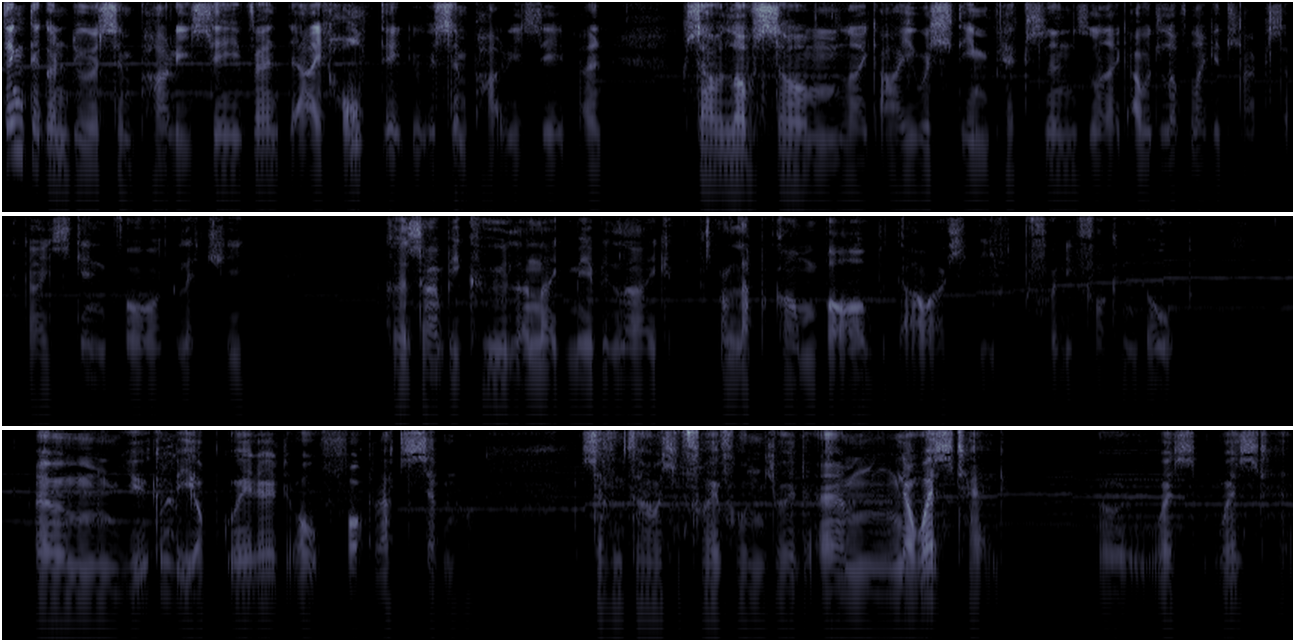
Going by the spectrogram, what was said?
think they're gonna do a Day event. I hope they do a Day event. Cause I would love some like iOS Steam pixelins. Like I would love like a Jacksepticeye skin for Glitchy. Cause that'd be cool and like maybe like a Leprechaun Bob. That would actually be pretty fucking dope. Um, you can be upgraded. Oh fuck, that's seven hundred. 7,500. Um, now where's Ted? Oh, where's, where's Ted?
